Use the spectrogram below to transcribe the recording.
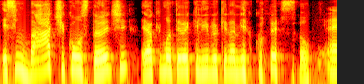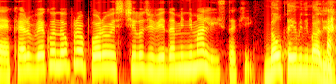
esse embate constante é o que mantém o equilíbrio aqui na minha coleção. É, quero ver quando eu propor o estilo de vida minimalista aqui. Não tem minimalismo.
